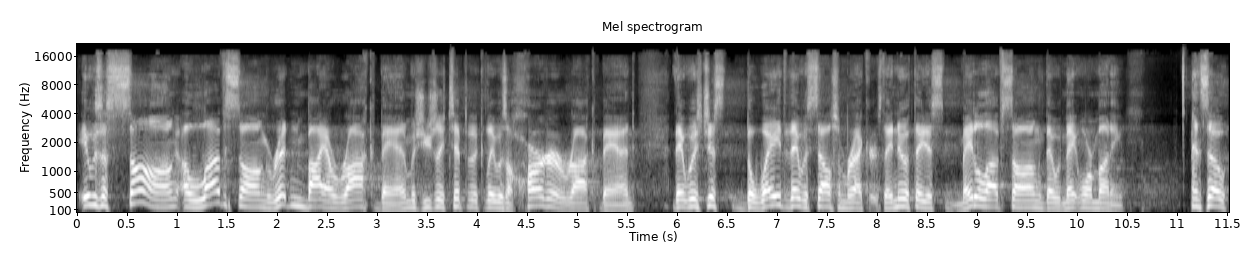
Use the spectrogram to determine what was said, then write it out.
It was a song, a love song written by a rock band, which usually typically was a harder rock band. That was just the way that they would sell some records. They knew if they just made a love song, they would make more money. And so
